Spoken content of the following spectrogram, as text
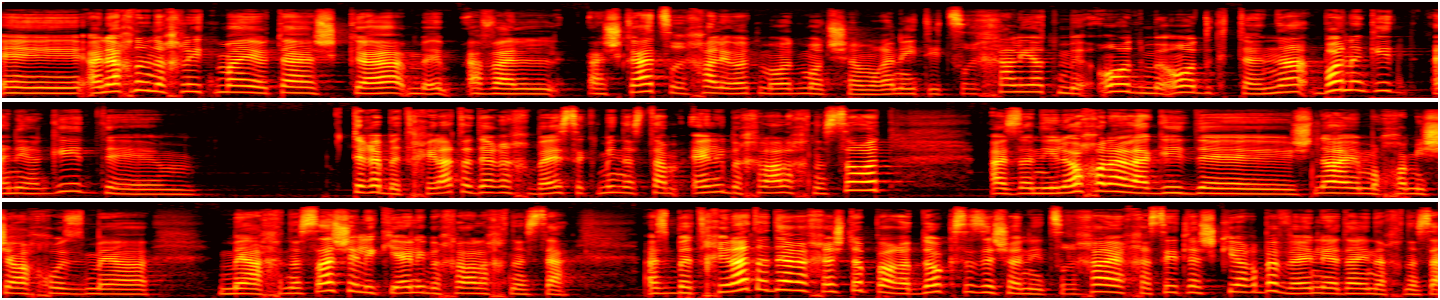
אה, אנחנו נחליט מהי אותה השקעה, אבל ההשקעה צריכה להיות מאוד מאוד שמרנית, היא צריכה להיות מאוד מאוד קטנה. בוא נגיד, אני אגיד, תראה, בתחילת הדרך בעסק, מן הסתם אין לי בכלל הכנסות, אז אני לא יכולה להגיד אה, שניים או חמישה אחוז מה, מההכנסה שלי, כי אין לי בכלל הכנסה. אז בתחילת הדרך יש את הפרדוקס הזה שאני צריכה יחסית להשקיע הרבה ואין לי עדיין הכנסה.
